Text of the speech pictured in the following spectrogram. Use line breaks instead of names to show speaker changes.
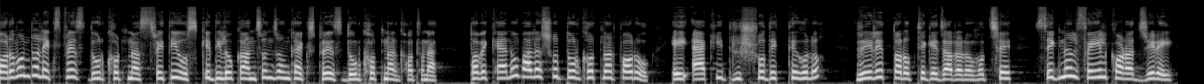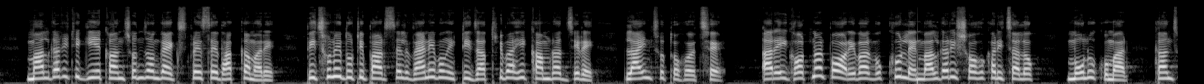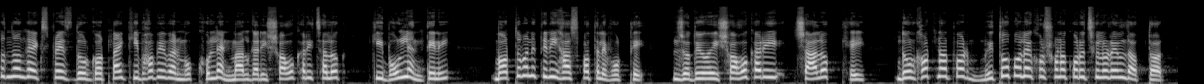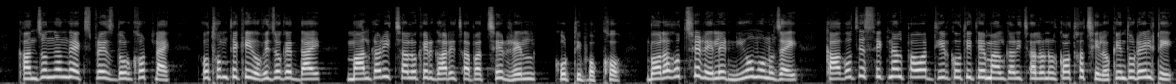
Coromandel express দুর্ঘটনার স্মৃতি উস্কে দিল কাঞ্চনজঙ্ঘা এক্সপ্রেস দুর্ঘটনার ঘটনা। তবে কেন বালাসুর দুর্ঘটনার পরও এই একই দৃশ্য দেখতে হলো? রেলের তরফ থেকে জানানো হচ্ছে, সিগন্যাল ফেল করার জেরেই মালগাড়িটি গিয়ে কাঞ্চনজঙ্ঘা এক্সপ্রেসে ধাক্কা মারে। পিছনে দুটি পার্সেল ভ্যান এবং একটি যাত্রীবাহী কামরার জেরে লাইনচ্যুত হয়েছে। আর এই ঘটনার পর এবার মুখ খুললেন মালগাড়ির সহকারী চালক মনু কুমার। কাঞ্চনজঙ্ঘা এক্সপ্রেস দুর্ঘটনায় কীভাবে এবার মুখ খুললেন মালগাড়ির সহকারী চালক? কি বললেন তিনি? বর্তমানে তিনি হাসপাতালে ভর্তি। যদিও এই সহকারী চালককেই দুর্ঘটনার পর মৃত বলে ঘোষণা করেছিল রেল দপ্তর। কাঞ্চনজঙ্ঘা এক্সপ্রেস দুর্ঘটনায় প্রথম থেকেই অভিযোগের দায় মালগাড়ির চালকের গাড়ি চাপাচ্ছে রেল কর্তৃপক্ষ। বলা হচ্ছে রেলের নিয়ম অনুযায়ী কাগজে সিগন্যাল পাওয়ার ধীর গতিতে মালগাড়ি চালানোর কথা ছিল, কিন্তু রেলটি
